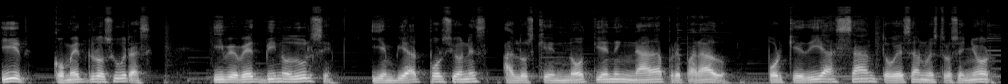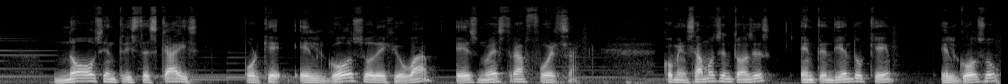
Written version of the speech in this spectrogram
id, comed grosuras y bebed vino dulce y enviad porciones a los que no tienen nada preparado, porque día santo es a nuestro Señor. No os entristezcáis, porque el gozo de Jehová es nuestra fuerza. Comenzamos entonces entendiendo que el gozo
